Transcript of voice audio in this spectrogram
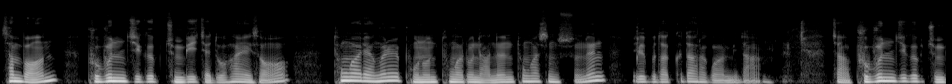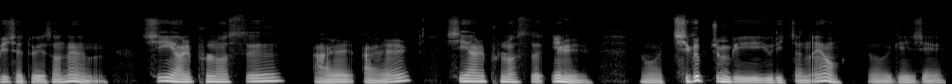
3번 부분 지급 준비 제도 하에서 통화량을 본원 통화로 나눈 통화 승수는 1보다 크다라고 합니다. 자, 부분 지급 준비 제도에서는 CR 플러스 RR, CR 플러스 1 어, 지급 준비율이 있잖아요. 어, 이게 이제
